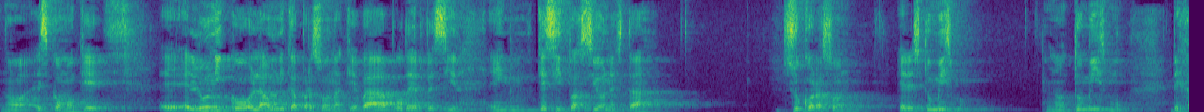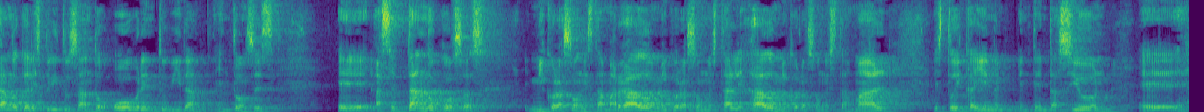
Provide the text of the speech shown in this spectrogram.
¿no? Es como que eh, el único o la única persona que va a poder decir en qué situación está su corazón eres tú mismo. No, tú mismo, dejando que el Espíritu Santo obre en tu vida, entonces eh, aceptando cosas, mi corazón está amargado, mi corazón está alejado, mi corazón está mal, estoy cayendo en, tentación, eh,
